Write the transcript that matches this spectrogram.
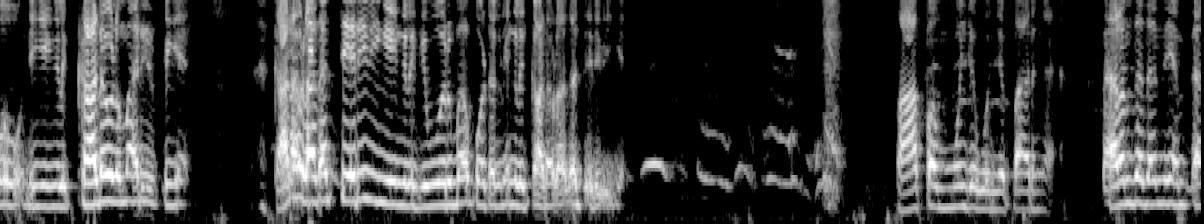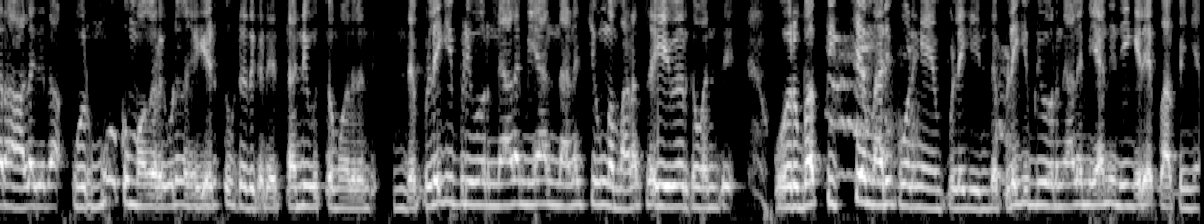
போகும். நீங்கள் எங்களுக்கு கடவுள் மாதிரி இருப்பீங்க. கடவுளாக தான் தெரிவிங்க எங்களுக்கு. ஒரு ரூபா போட்டவங்க எங்களுக்கு கடவுளாக தான் தெரிவிங்க. பாப்பா மூஞ்ச கொஞ்சம் பாருங்க. பிறந்ததுலேருந்து என் பேரன் அழகு தான் ஒரு மூக்கு முகரை கூட நாங்கள் எடுத்து விட்டது கிடையாது. தண்ணி ஊற்றும் போதுலேருந்து இந்த பிள்ளைக்கு இப்படி ஒரு நிலைமையான்னு நினச்சி உங்கள் மனசை இருக்க வந்து ஒரு ரூபாய் பிச்சை மாதிரி போடுங்க என் பிள்ளைக்கு. இந்த பிள்ளைக்கு இப்படி ஒரு நிலைமையான்னு நீங்களே பார்ப்பீங்க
